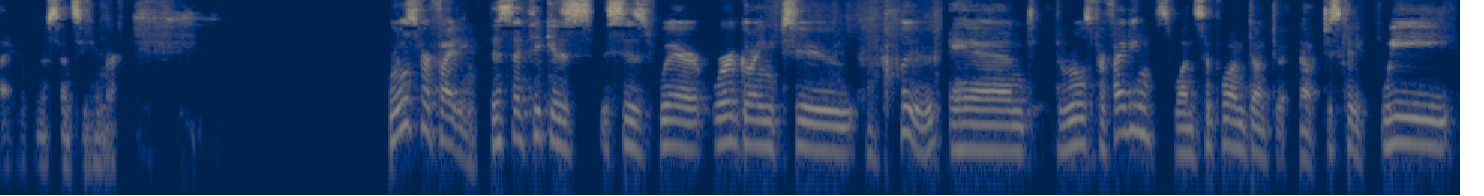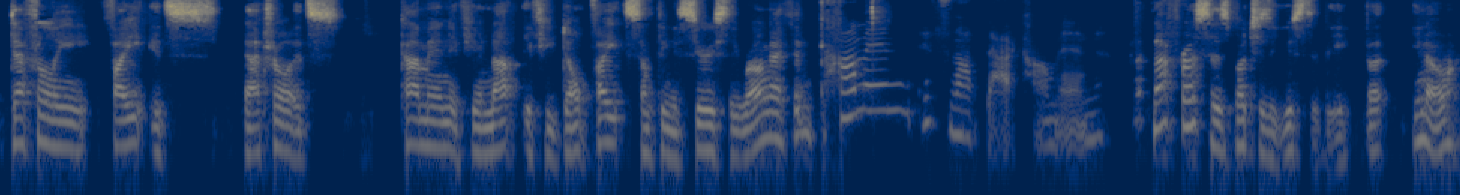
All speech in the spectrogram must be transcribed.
I have no sense of humor. Rules for fighting. This I think is this is where we're going to conclude. And the rules for fighting is one simple one, don't do it. No, just kidding. We definitely fight. It's natural. It's common. If you're not if you don't fight, something is seriously wrong, I think. Common? It's not that common. Not for us as much as it used to be, but you know,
